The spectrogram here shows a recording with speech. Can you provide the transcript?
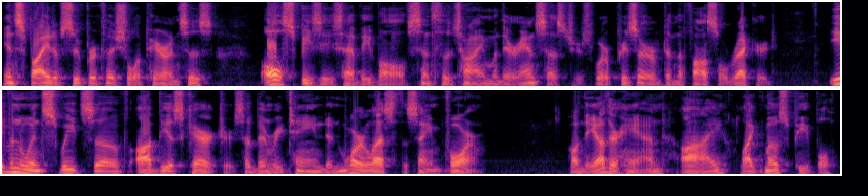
In spite of superficial appearances, all species have evolved since the time when their ancestors were preserved in the fossil record, even when suites of obvious characters have been retained in more or less the same form. On the other hand, I, like most people,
